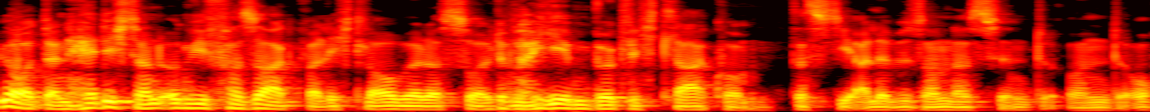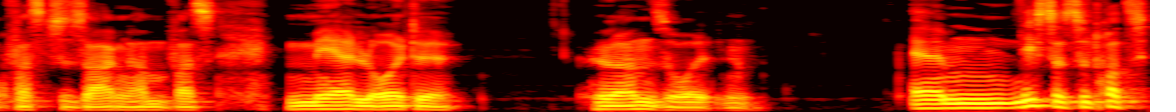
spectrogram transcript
Ja, dann hätte ich dann irgendwie versagt, weil ich glaube, das sollte bei jedem wirklich klarkommen, dass die alle besonders sind und auch was zu sagen haben, was mehr Leute hören sollten. Ähm, nichtsdestotrotz,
